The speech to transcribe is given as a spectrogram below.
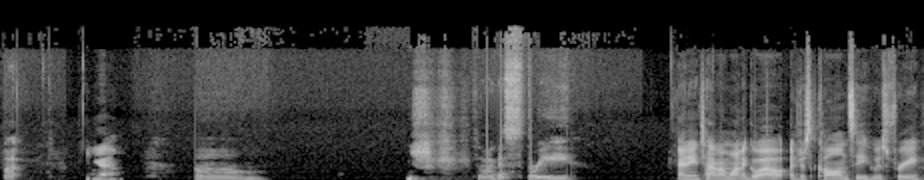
but Yeah. um. So I guess three. Anytime I want to go out, I just call and see who's free.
